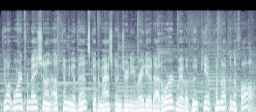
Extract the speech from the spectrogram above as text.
If you want more information on upcoming events, go to masculinejourneyradio.org. We have a boot camp coming up in the fall.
